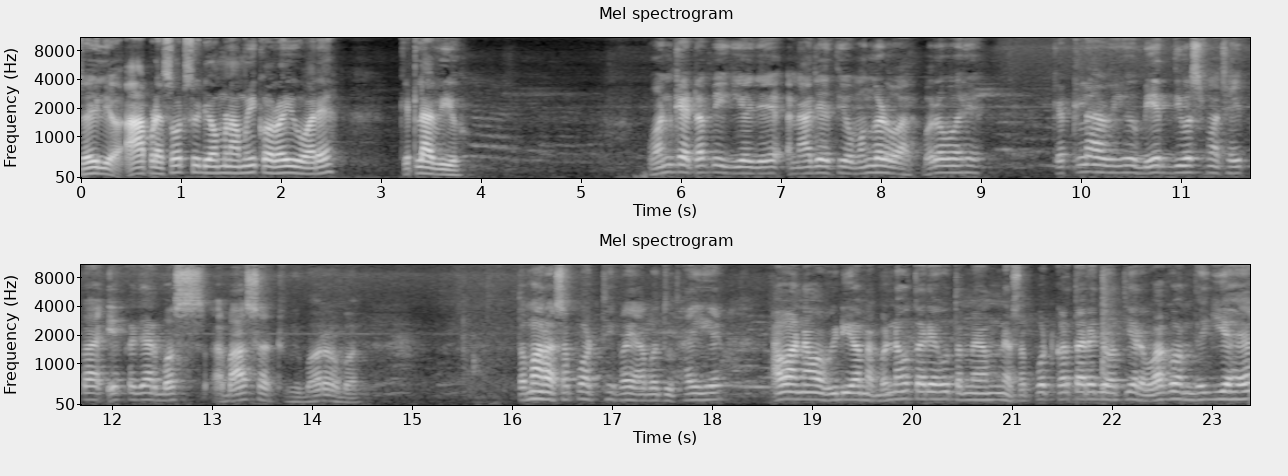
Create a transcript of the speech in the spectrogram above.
જોઈ લ્યો, આ આપણે શોર્ટ્સ વીડિયો હમણાં મૂક્યો રવિવારે. કેટલા વ્યૂ વન કે ટપી ગયો છે અને આજે થયો મંગળવાર, બરોબર છે? કેટલા વ્યૂ, બે જ દિવસમાં છપ્યા, એક હજાર બસ બાસઠ વ્યૂ, બરોબર. તમારા સપોર્ટથી ભાઈ આ બધું થાય છે. આવા નવા વીડિયો અમે બનાવતા રહેવું તમે અમને સપોર્ટ કરતા રહેજો. અત્યારે વાગવામાં થઈ ગયા છે.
